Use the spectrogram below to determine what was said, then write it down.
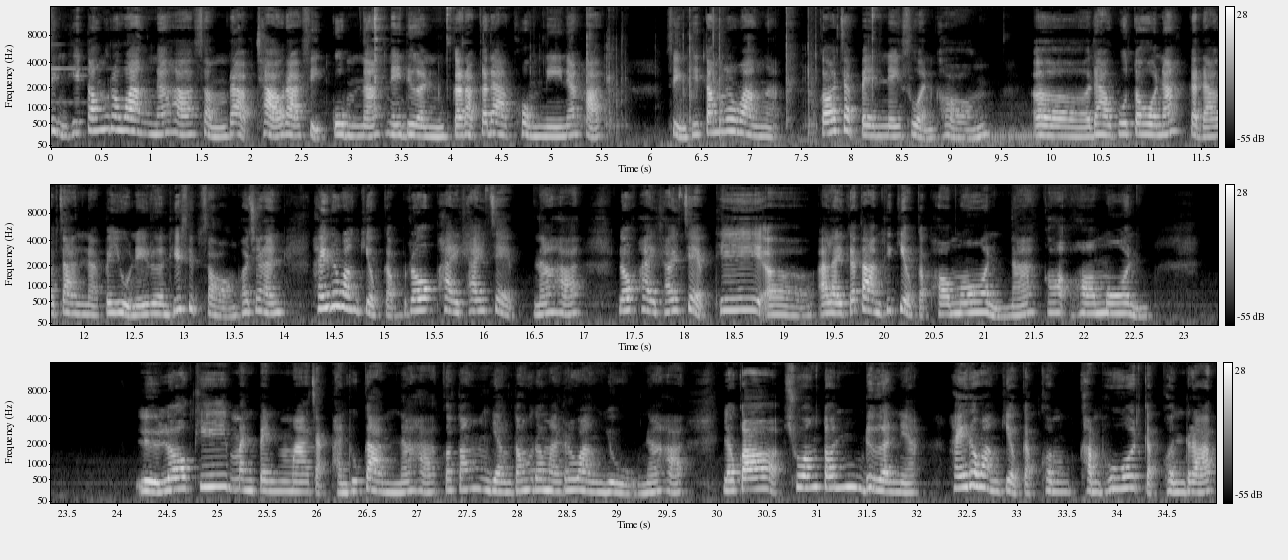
สิ่งที่ต้องระวังนะคะสำหรับชาวราศีกุมนะในเดือนกรกฎาคมนี้นะคะ สิ่งที่ต้องระวังอะก็จะเป็นในส่วนของออดาวพูโตนะกับดาวจันทร์นะไปอยู่ในเรือนที่ 12 เพราะฉะนั้นให้ระวังเกี่ยวกับโรคภัยไข้เจ็บนะคะโรคภัยไข้เจ็บที่อออะไรก็ตามที่เกี่ยวกับฮอร์โมนนะก็ฮอร์โมน หรือโรคที่มันเป็นมาจากพันธุกรรมนะคะ ก็ต้องยังต้องระมัดระวังอยู่นะคะ แล้วก็ช่วงต้นเดือนเนี่ยให้ระวังเกี่ยวกับคำคำพูดกับคนรัก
